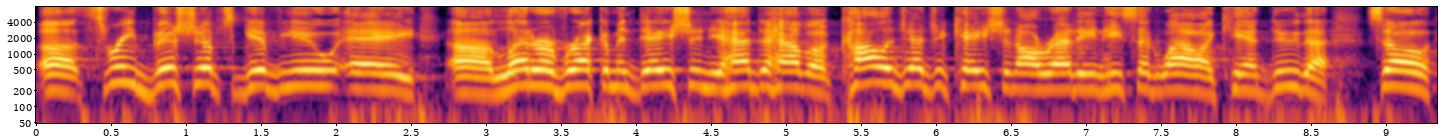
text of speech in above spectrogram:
uh, three bishops give you a uh, letter of recommendation. You had to have a college education already, and he said, Wow, I can't do that. So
